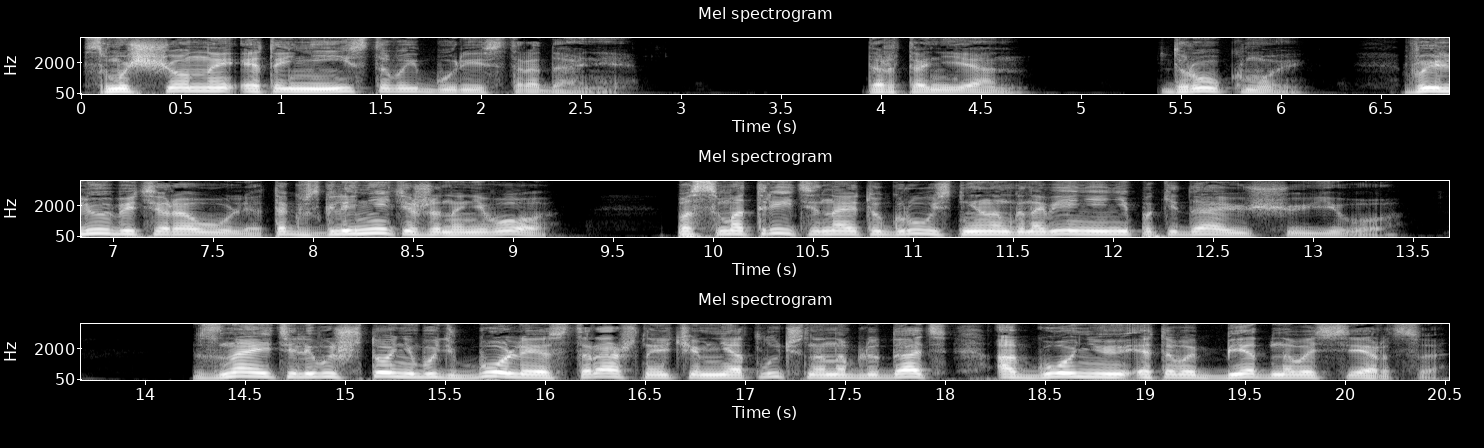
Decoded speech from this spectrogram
смущенный этой неистовой бурей страдания. Д'Артаньян, друг мой, вы любите Рауля, так взгляните же на него. Посмотрите на эту грусть, ни на мгновение не покидающую его. Знаете ли вы что-нибудь более страшное, чем неотлучно наблюдать агонию этого бедного сердца?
